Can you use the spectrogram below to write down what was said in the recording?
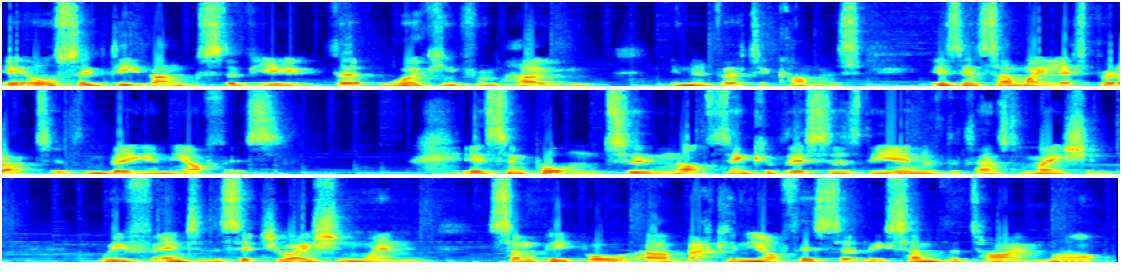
It also debunks the view that working from home, in inverted commas, is in some way less productive than being in the office. It's important to not think of this as the end of the transformation. We've entered a situation when some people are back in the office at least some of the time, while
